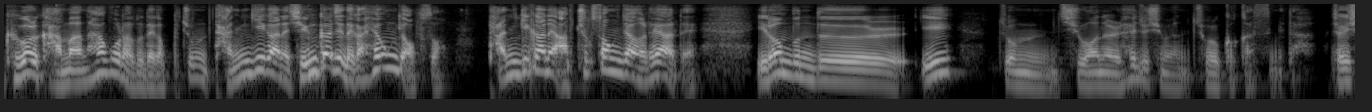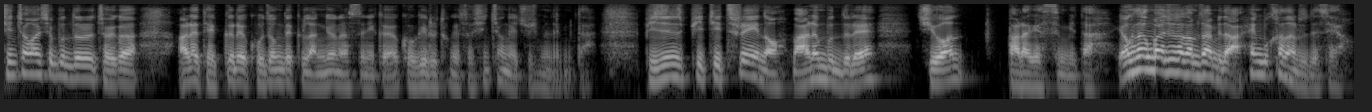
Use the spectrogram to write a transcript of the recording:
그걸 감안하고라도 내가 좀 단기간에 지금까지 내가 해온 게 없어. 단기간에 압축 성장을 해야 돼. 이런 분들이 좀 지원을 해주시면 좋을 것 같습니다. 저희 신청하실 분들은 저희가 아래 댓글에 고정 댓글 남겨놨으니까요. 거기를 통해서 신청해 주시면 됩니다. 비즈니스 PT 트레이너 많은 분들의 지원 바라겠습니다. 영상 봐주셔서 감사합니다. 행복한 하루 되세요.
